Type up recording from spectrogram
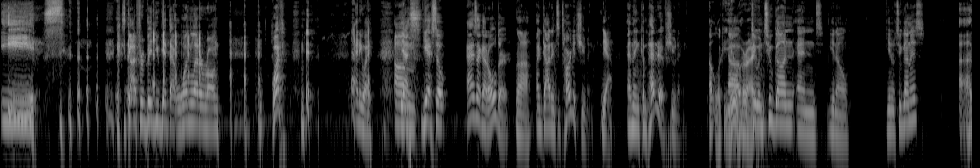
E. Because God forbid you get that one letter wrong. What? anyway, um, Yes. yeah. So as I got older, Uh. I got into target shooting Yeah. and then competitive shooting, Oh, look at you. uh, All right. doing two gun and you know, you know, two gun is Uh,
